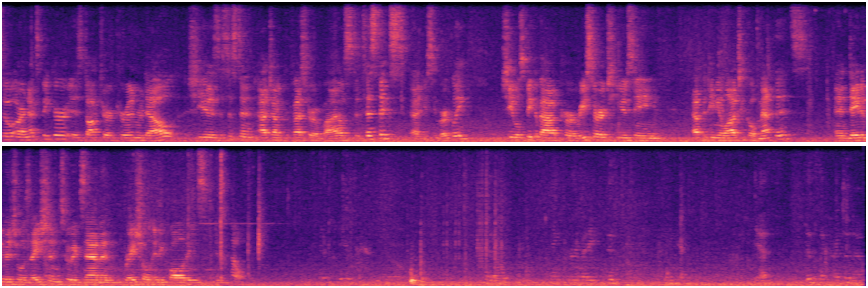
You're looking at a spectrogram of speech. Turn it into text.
So our next speaker is Dr. Corinne Riddell. She is Assistant Adjunct Professor of Biostatistics at UC Berkeley. She will speak about her research using epidemiological methods and data visualization to examine racial inequalities in health. Hello. Thanks, everybody. Is, I'm here. Yes, it's like hard to know.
